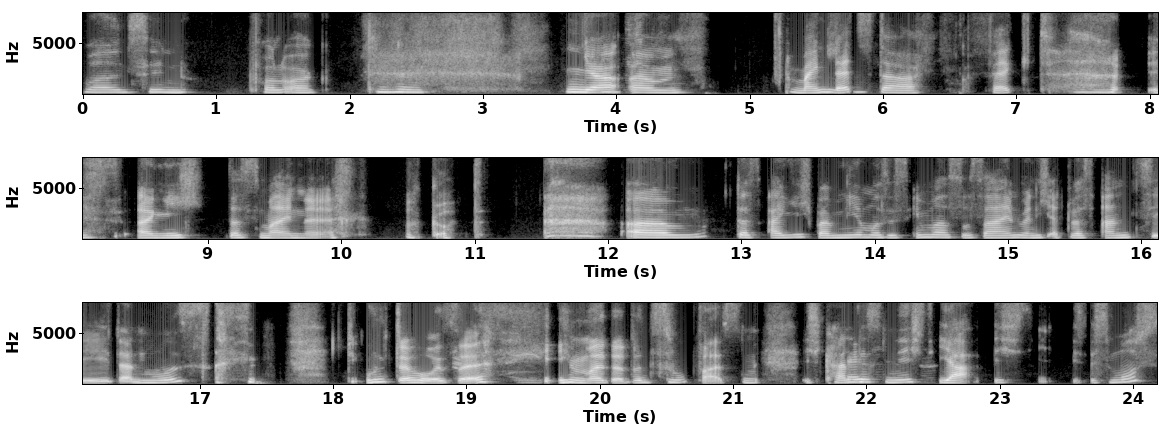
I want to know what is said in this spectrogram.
Wahnsinn. Voll arg. Mhm. Ja, ähm, mein letzter Fakt ist eigentlich, dass meine, oh Gott, ähm, dass eigentlich bei mir muss es immer so sein, wenn ich etwas anziehe, dann muss die Unterhose immer da dazu passen. Ich kann Echt? das nicht, ja, ich, es muss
